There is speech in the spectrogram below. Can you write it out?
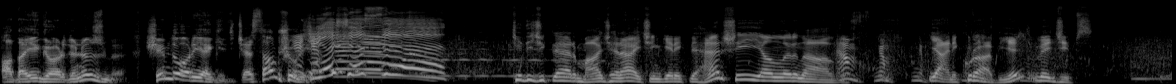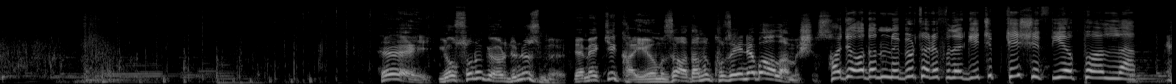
Adayı gördünüz mü? Şimdi oraya gideceğiz. Tam şuraya. Yaşasın! Kedicikler macera için gerekli her şeyi yanlarına aldı. Yani kurabiye ve cips. Hey, yosunu gördünüz mü? Demek ki kayığımızı adanın kuzeyine bağlamışız. Hadi adanın öbür tarafına geçip keşif yapalım.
